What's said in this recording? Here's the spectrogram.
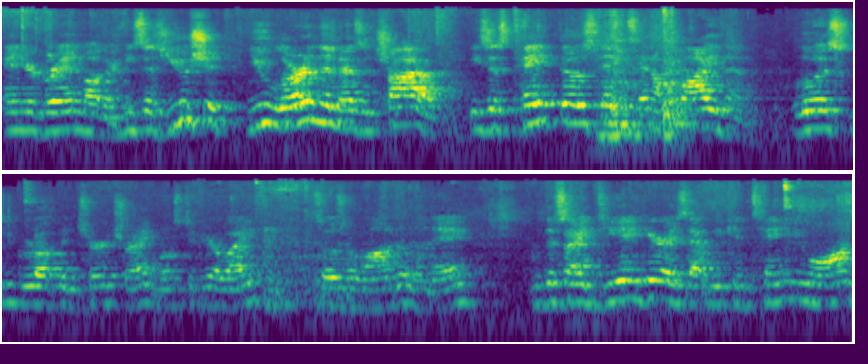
and your grandmother. He says, you should, you learn them as a child. He says, take those things and apply them. Lewis, you grew up in church, right, most of your life, and so is Rolanda, Lene. This idea here is that we continue on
